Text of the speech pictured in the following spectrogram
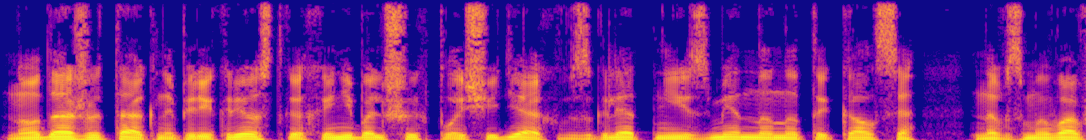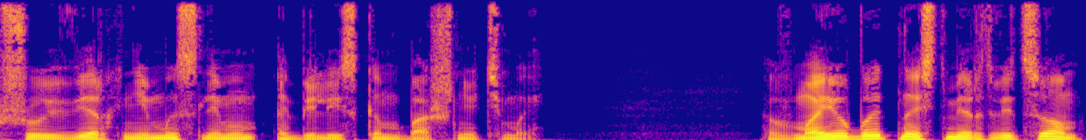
но даже так на перекрестках и небольших площадях взгляд неизменно натыкался на взмывавшую вверх немыслимым обелиском башню тьмы. В мою бытность мертвецом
